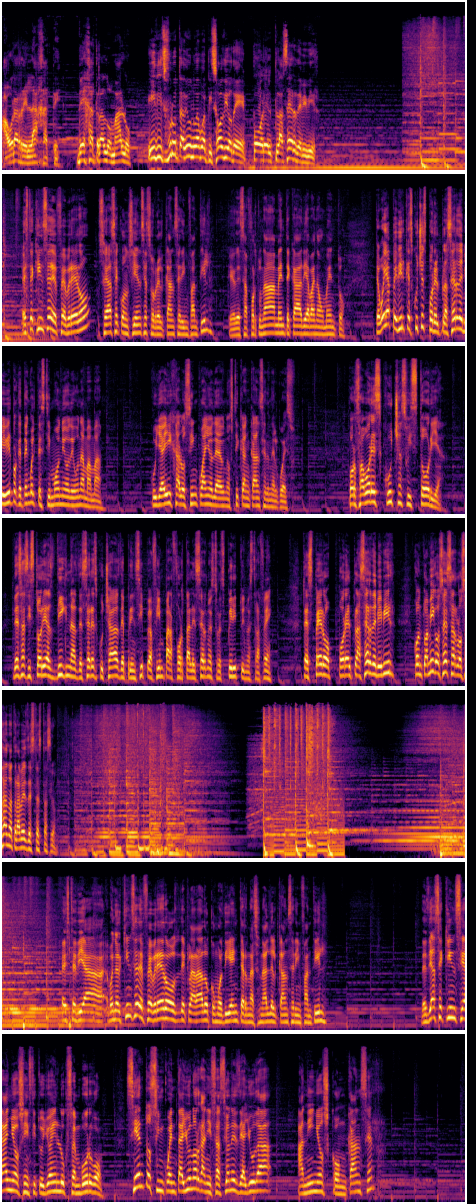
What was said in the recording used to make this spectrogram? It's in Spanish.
Ahora relájate, deja atrás lo malo y disfruta de un nuevo episodio de Por el placer de vivir. Este 15 de febrero se hace conciencia sobre el cáncer infantil, que desafortunadamente cada día va en aumento. Te voy a pedir que escuches por el placer de vivir porque tengo el testimonio de una mamá cuya hija a los 5 años le diagnostican cáncer en el hueso. Por favor, escucha su historia de esas historias dignas de ser escuchadas de principio a fin para fortalecer nuestro espíritu y nuestra fe. Te espero por el placer de vivir con tu amigo César Lozano a través de esta estación. Este día, bueno, el 15 de febrero declarado como el Día Internacional del Cáncer Infantil. Desde hace 15 años se instituyó en Luxemburgo 151 organizaciones de ayuda a niños con cáncer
